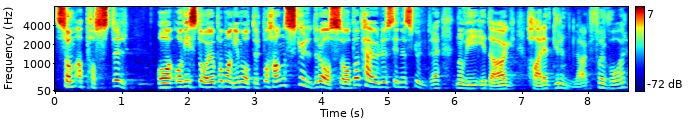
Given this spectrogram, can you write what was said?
som apostel. Og, og, vi står jo på mange måter på hans skuldre også, og på Paulus sine skuldre, når vi i dag har et grunnlag for vår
